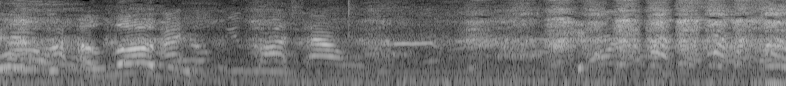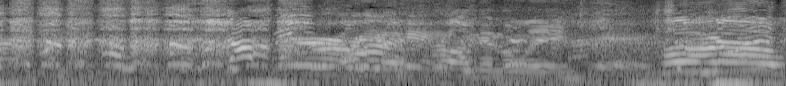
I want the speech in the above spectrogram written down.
love it. I love I you. hope you pass out. Where are you from, Emilie? Oh no.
